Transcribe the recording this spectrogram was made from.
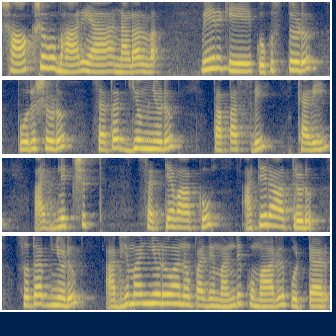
సాక్షువు భార్య నడల్వ వీరికి కుకుస్తుడు పురుషుడు శతద్యుమ్నుడు తపస్వి కవి అగ్నిక్షుత్ సత్యవాకు అతిరాత్రుడు సుతజ్ఞుడు అభిమన్యుడు అను పది మంది కుమారులు పుట్టారు.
